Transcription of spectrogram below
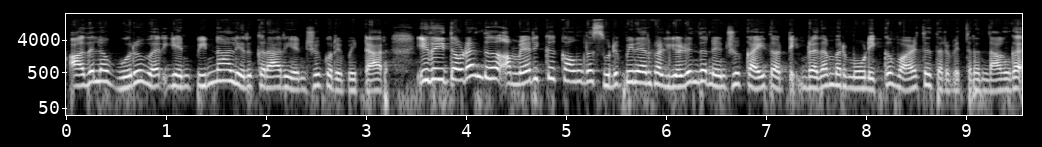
அதில் ஒருவர் என் பின்னால் இருக்கிறார் என்று குறிப்பிட்டார். இதைத் தொடர்ந்து அமெரிக்க காங்கிரஸ் உறுப்பினர்கள் எழுந்து நின்று கைதட்டி பிரதமர் மோடிக்கு வாழ்த்து தெரிவித்திருந்தாங்க.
